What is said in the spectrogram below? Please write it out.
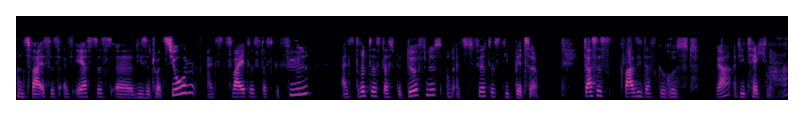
und zwar ist es als erstes äh, die Situation, als zweites das Gefühl, als drittes das Bedürfnis und als viertes die Bitte. Das ist quasi das Gerüst, ja, die Technik. Aha.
